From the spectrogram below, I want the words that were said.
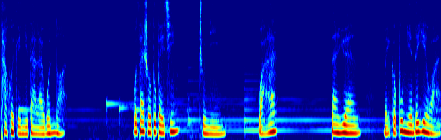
它会给你带来温暖。我在首都北京，祝您晚安。但愿。每个不眠的夜晚，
